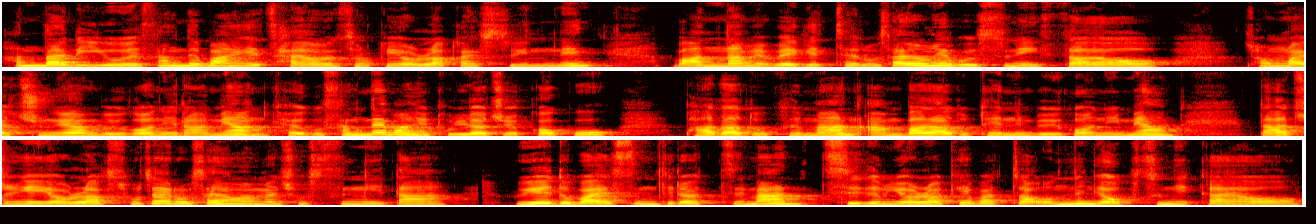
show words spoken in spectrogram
한 달 이후에 상대방에게 자연스럽게 연락할 수 있는 만남의 매개체로 사용해 볼 수는 있어요. 정말 중요한 물건이라면 결국 상대방이 돌려줄 거고 받아도 그만 안 받아도 되는 물건이면 나중에 연락 소재로 사용하면 좋습니다. 위에도 말씀드렸지만 지금 연락해봤자 얻는 게 없으니까요.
